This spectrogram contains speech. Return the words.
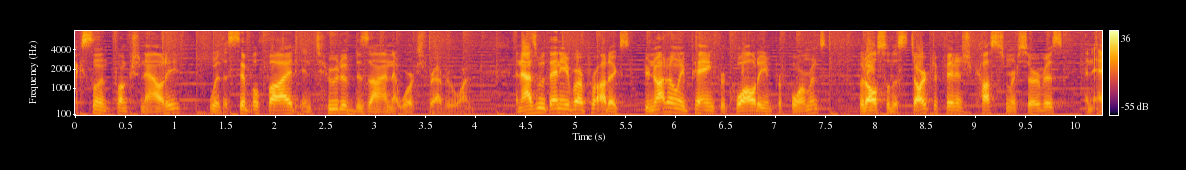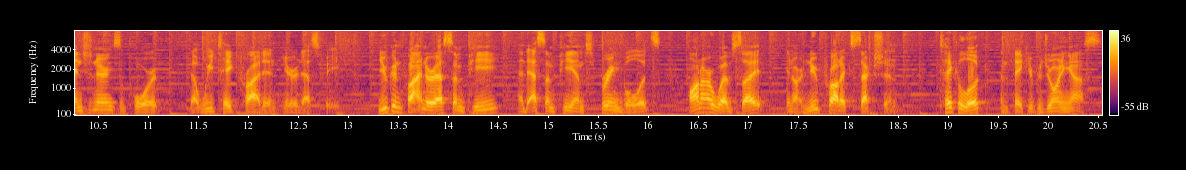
excellent functionality with a simplified, intuitive design that works for everyone. And as with any of our products, you're not only paying for quality and performance, but also the start to finish customer service and engineering support that we take pride in here at SV. You can find our SMP and SMPM spring bullets on our website in our new products section. Take a look and thank you for joining us.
